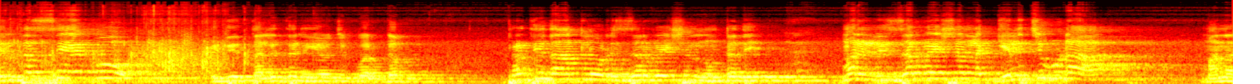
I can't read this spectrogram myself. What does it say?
ఎంతసేపు? ఇది దళిత నియోజకవర్గం. ప్రతి దాంట్లో రిజర్వేషన్ ఉంటుంది. మరి రిజర్వేషన్లో గెలిచి కూడా మన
